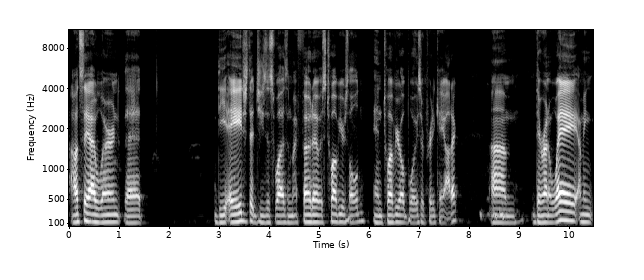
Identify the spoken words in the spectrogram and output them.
I would say I learned that the age that Jesus was in my photo is 12 years old, and 12 year old boys are pretty chaotic. Um, they run away. I mean,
